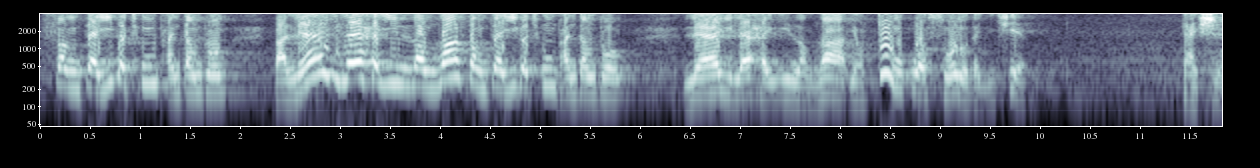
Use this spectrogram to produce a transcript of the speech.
放在一个称盘当中，把来一来还一朗拉放在一个称盘当中，来一来还一朗拉要重过所有的一切。但是，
